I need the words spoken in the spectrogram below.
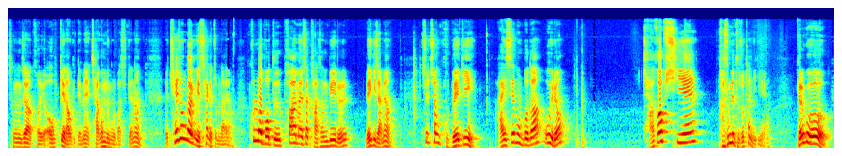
성능 저하가 거의 없게 나오기 때문에 작업용으로 봤을 때는 최종 가격의 차이가 좀 나요. 쿨러보드 포함해서 가성비를 매기자면 7900이 i7보다 오히려 작업 시에 가성비 더 좋다는 얘기예요. 결국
